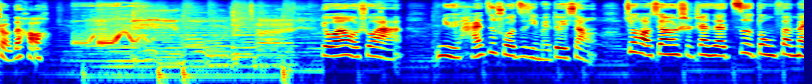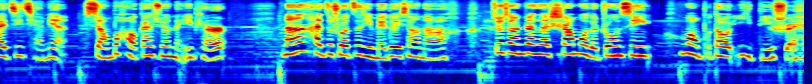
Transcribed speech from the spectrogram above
找得好。有网友说啊，女孩子说自己没对象，就好像是站在自动贩卖机前面，想不好该选哪一瓶儿；男孩子说自己没对象呢，就像站在沙漠的中心，望不到一滴水。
